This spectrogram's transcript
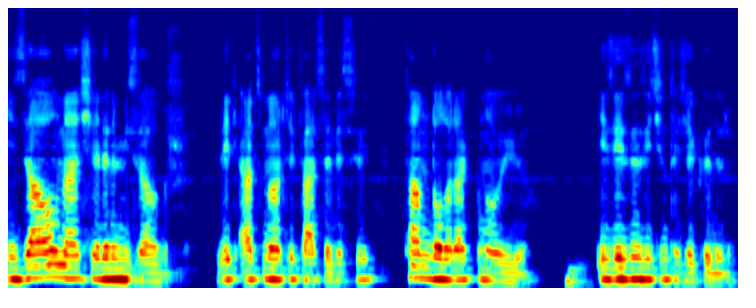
İzah olmayan şeylerin mizahı olur. Rick and Morty felsefesi tam da olarak buna uyuyor. İzlediğiniz için teşekkür ederim.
